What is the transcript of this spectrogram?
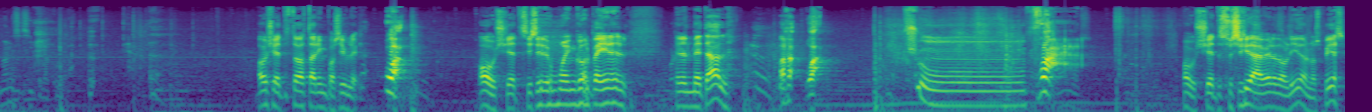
no necesito la culpa. Oh shit, esto va a estar imposible. ¡Uah! Oh shit, sí se dio un buen golpe ahí en el, en el metal. Baja. ¡Uah! ¡Fua! Oh shit, eso sí debe haber dolido en los pies.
